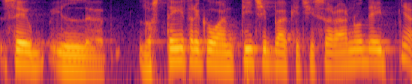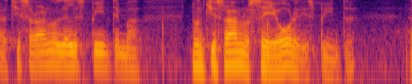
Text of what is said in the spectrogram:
se il, l'ostetrico anticipa che ci saranno, dei, yeah, ci saranno, delle spinte, ma non ci saranno sei ore di spinte, uh,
